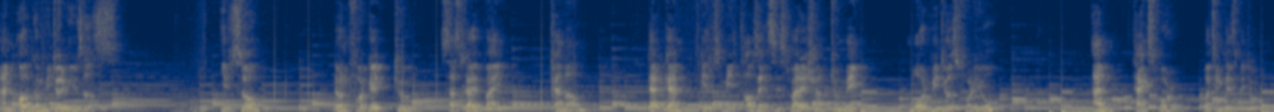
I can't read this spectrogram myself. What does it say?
and all computer users. If so don't forget to subscribe my channel. That can gives me thousands inspiration to make more videos for you. And thanks for watching this video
